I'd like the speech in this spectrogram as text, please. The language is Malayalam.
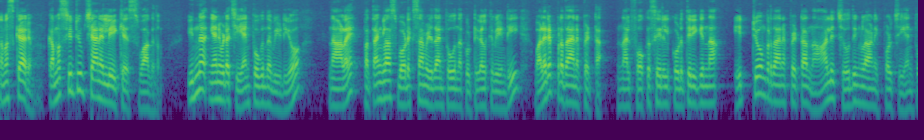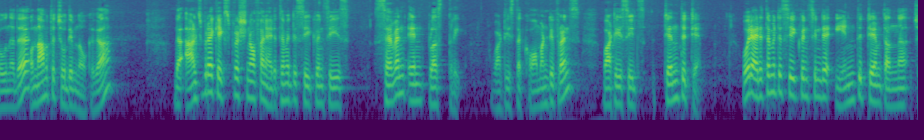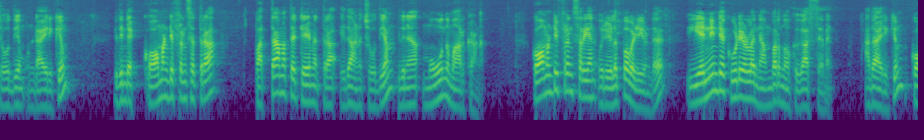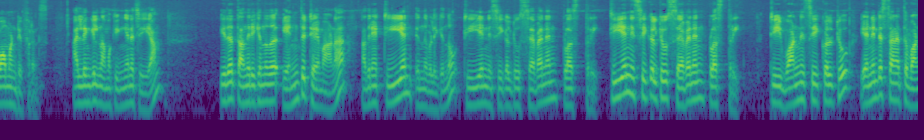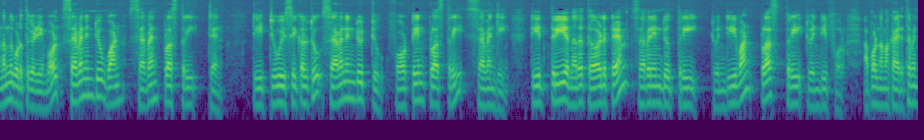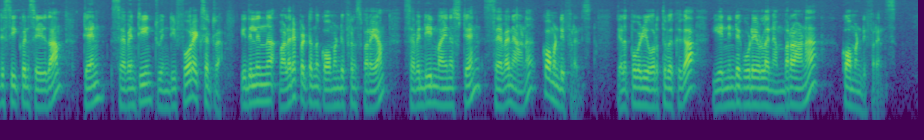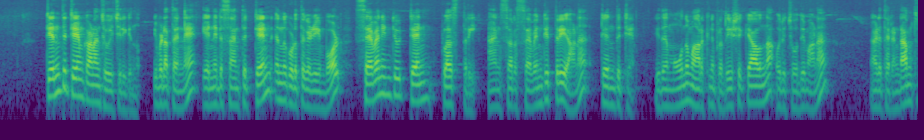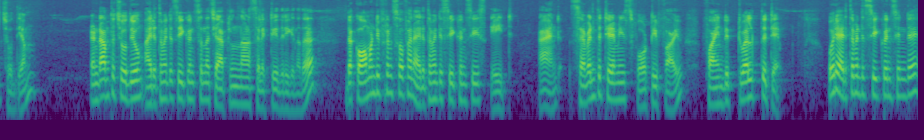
നമസ്കാരം. കമസ് യൂട്യൂബ് ചാനലിലേക്ക് സ്വാഗതം. ഇന്ന് ഞാനിവിടെ ചെയ്യാൻ പോകുന്ന വീഡിയോ നാളെ പത്താം ക്ലാസ് ബോർഡ് എക്സാം എഴുതാൻ പോകുന്ന കുട്ടികൾക്ക് വേണ്ടി വളരെ പ്രധാനപ്പെട്ട എന്നാൽ ഫോക്കസ് ഏരിയയിൽ കൊടുത്തിരിക്കുന്ന ഏറ്റവും പ്രധാനപ്പെട്ട നാല് ചോദ്യങ്ങളാണ് ഇപ്പോൾ ചെയ്യാൻ പോകുന്നത്. ഒന്നാമത്തെ ചോദ്യം നോക്കുക. The algebraic expression of an arithmetic sequence is seven N plus three what is the common difference what is its tenth term ഒരു അരിത്തമെറ്റിക് സീക്വൻസിന്റെ എൻത്ത് ടേം തന്ന ചോദ്യം ഉണ്ടായിരിക്കും. ഇതിന്റെ കോമൺ ഡിഫറൻസ് എത്ര? പത്താമത്തെ ടേം എത്ര? ഇതാണ് ചോദ്യം. ഇതിന് മൂന്ന് മാർക്കാണ് കോമൺ ഡിഫറൻസ് അറിയാൻ ഒരു എളുപ്പ വഴിയുണ്ട്. എന്നിന്റെ കൂടെയുള്ള നമ്പർ നോക്കുക സെവൻ അതായിരിക്കും കോമൺ ഡിഫറൻസ് അല്ലെങ്കിൽ നമുക്ക് ഇങ്ങനെ ചെയ്യാം. ഇത് തന്നിരിക്കുന്നത് എന്ത് ടേമാണ് അതിനെ ടി എൻ എന്ന് വിളിക്കുന്നു. T N is equal to seven N plus three T N is equal to seven N plus three T one is equal to എന്നിന്റെ സ്ഥാനത്ത് വൺ എന്ന് കൊടുത്തു കഴിയുമ്പോൾ seven into one seven plus three ten T two is equal to seven into two fourteen plus three seventeen T three എന്നത് third term seven into three twenty one plus three twenty four അപ്പോൾ നമുക്ക് അരിത്തമെറ്റിക് സീക്വൻസ് എഴുതാം. Ten seventeen twenty four etcetera ഇതിൽ നിന്ന് വളരെ പെട്ടെന്ന് കോമൺ ഡിഫറൻസ് പറയാം. സെവന്റീൻ മൈനസ് ടെൻ സെവൻ ആണ് കോമൺ ഡിഫറൻസ് എളുപ്പവഴി ഓർത്ത് വെക്കുക. എന്നിന്റെ കൂടെയുള്ള നമ്പറാണ് കോമൺ ഡിഫറൻസ് ടെൻത്ത് ടേം കാണാൻ ചോദിച്ചിരിക്കുന്നു. ഇവിടെ തന്നെ എന്നിന്റെ സ്ഥാനത്ത് ടെൻ എന്ന് കൊടുത്തു കഴിയുമ്പോൾ seven into ten plus three answer seventy three ആണ് ടെൻത്ത് ടേം ഇത് മൂന്ന് മാർക്കിന് പ്രതീക്ഷിക്കാവുന്ന ഒരു ചോദ്യമാണ്. അടുത്ത രണ്ടാമത്തെ ചോദ്യം. രണ്ടാമത്തെ ചോദ്യവും അരിത്തമെറ്റിക് സീക്വൻസ് എന്ന ചാപ്റ്ററിൽ നിന്നാണ് സെലക്ട് ചെയ്തിരിക്കുന്നത്. The common difference of an arithmetic sequence is eight and seventh term is forty five find twelfth term ഒരു അരിത്തമെറ്റിക് സീക്വൻസിന്റെ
